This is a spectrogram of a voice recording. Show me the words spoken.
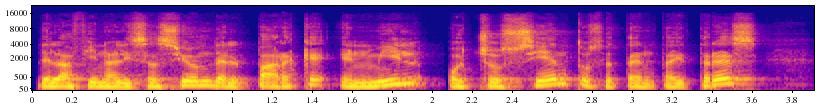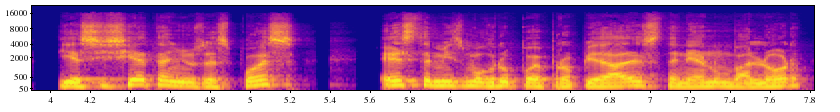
de la finalización del parque en 1873, 17 años después, este mismo grupo de propiedades tenían un valor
